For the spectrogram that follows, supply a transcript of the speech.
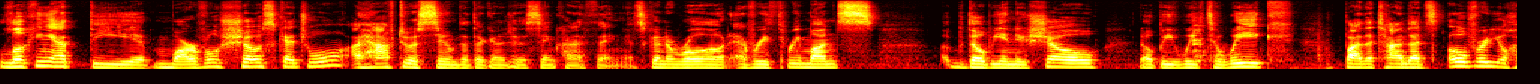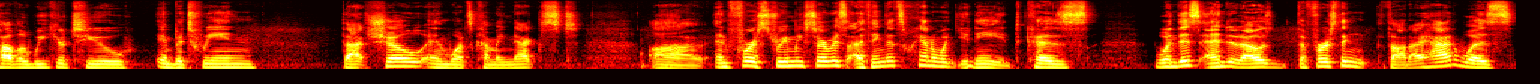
looking at the Marvel show schedule, I have to assume that they're going to do the same kind of thing. It's going to roll out every three months. There'll be a new show. It'll be week to week. By the time that's over, you'll have a week or two in between that show and what's coming next. Uh, and for a streaming service, I think that's kind of what you need because when this ended, I was the first thing thought I had was,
